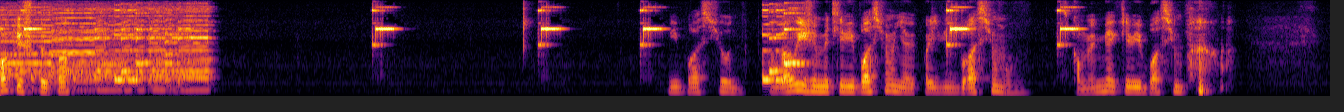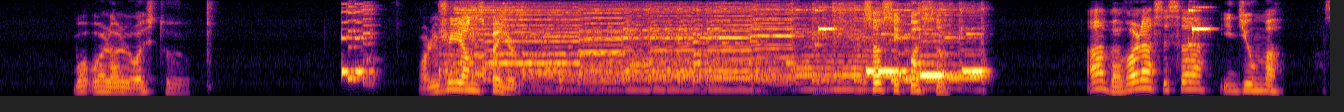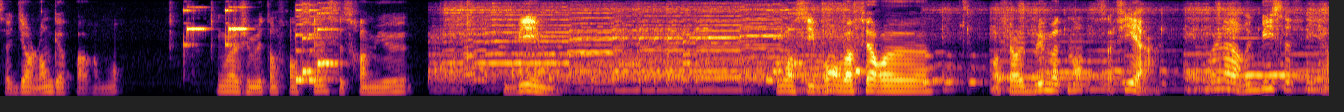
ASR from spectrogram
crois que je peux pas. Vibration. Ah bah oui, je vais mettre les vibrations, il n'y avait pas les vibrations. C'est quand même mieux avec les vibrations. bon, voilà, le reste... Euh... Bon, le jeu est en espagnol. C'est quoi ça? Ah bah voilà, c'est ça, idioma. Ça veut dire langue apparemment. Voilà, je vais mettre en français, ce sera mieux. Bim Comment si Bon, on va faire... Euh... On va faire le bleu maintenant. Saphir. Voilà, Ruby Saphir.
